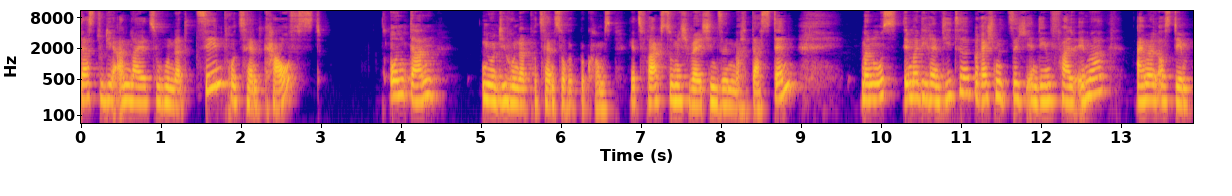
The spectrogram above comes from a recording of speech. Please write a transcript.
dass du die Anleihe zu 110 Prozent kaufst und dann nur die 100 Prozent zurückbekommst. Jetzt fragst du mich, welchen Sinn macht das denn? Man muss immer die Rendite berechnet sich in dem Fall immer einmal aus dem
